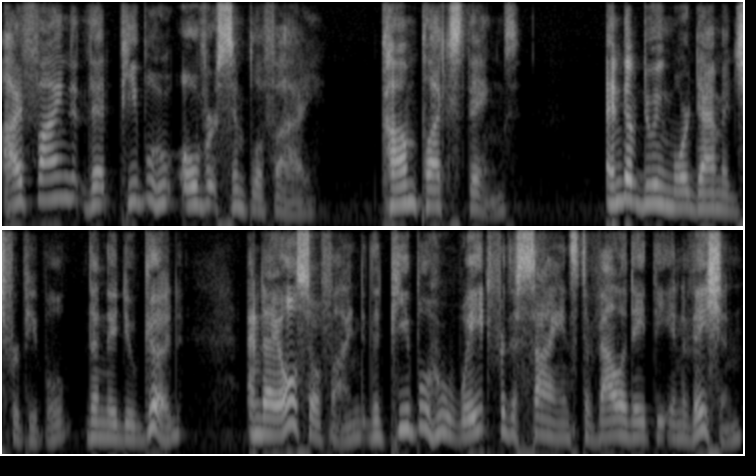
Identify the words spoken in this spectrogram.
I find that people who oversimplify complex things end up doing more damage for people than they do good. And I also find that people who wait for the science to validate the innovation,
